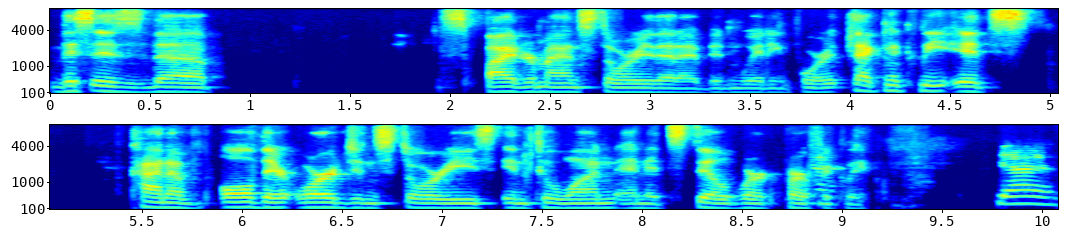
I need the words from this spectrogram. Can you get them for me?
this is the spider-man story that i've been waiting for. Technically it's kind of all their origin stories into one and it still worked perfectly. Yes.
